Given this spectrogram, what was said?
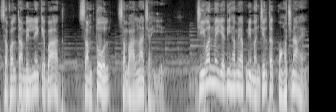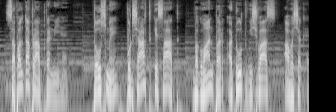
सफलता मिलने के बाद समतोल संभालना चाहिए। जीवन में यदि हमें अपनी मंजिल तक पहुँचना है, सफलता प्राप्त करनी है तो उसमें पुरुषार्थ के साथ भगवान पर अटूट विश्वास आवश्यक है।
